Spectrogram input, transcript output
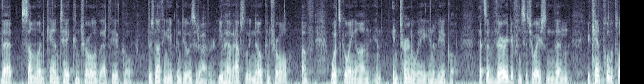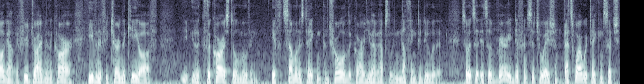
that someone can take control of that vehicle, there's nothing you can do as a driver. You have absolutely no control of what's going on in internally in a vehicle. That's a very different situation than you can't pull the plug out. If you're driving the car, even if you turn the key off, the, the car is still moving. If someone has taken control of the car, you have absolutely nothing to do with it. So it's a, it's a very different situation. That's why we're taking such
